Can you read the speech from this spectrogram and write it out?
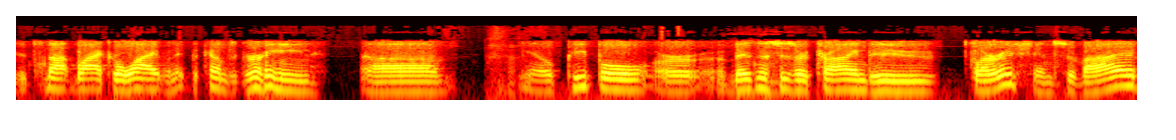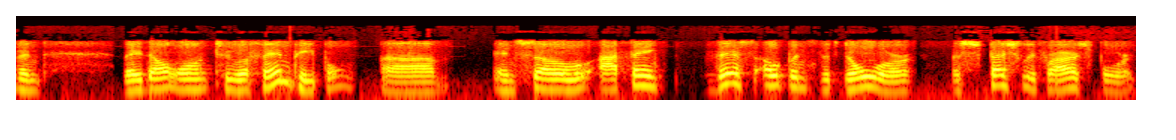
it's not black or white, when it becomes green, Uh, you know, people or businesses are trying to flourish and survive, and they don't want to offend people. Um, and so I think this opens the door, especially for our sport,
